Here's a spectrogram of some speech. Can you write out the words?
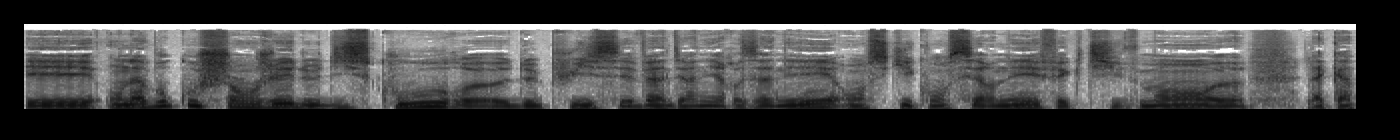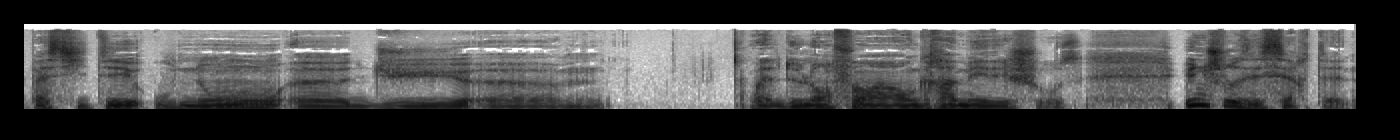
et on a beaucoup changé de discours depuis ces 20 dernières années en ce qui concernait effectivement la capacité ou non du de l'enfant à engrammer les choses. Une chose est certaine,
